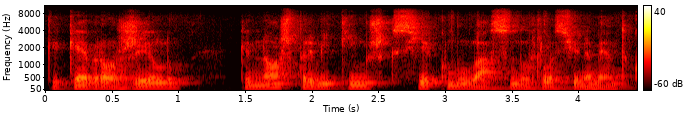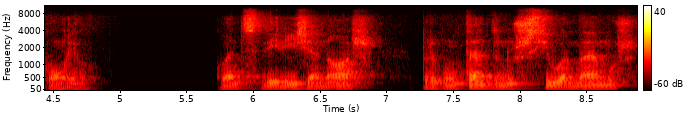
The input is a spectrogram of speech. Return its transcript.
que quebra o gelo que nós permitimos que se acumulasse no relacionamento com Ele. Quando se dirige a nós, perguntando-nos se o amamos,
